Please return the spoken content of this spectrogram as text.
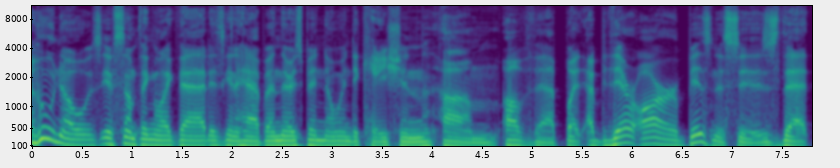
who knows if something like that is going to happen? There's been no indication um, of that, but uh, there are businesses that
